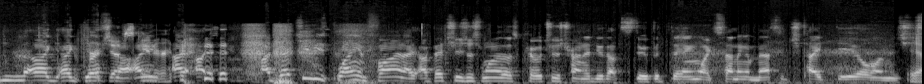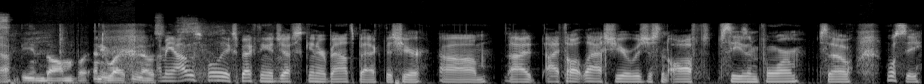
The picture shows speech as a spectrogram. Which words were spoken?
No, I, I guess not. I, mean, I, I, I bet you he's playing fine. I, I bet you he's just one of those coaches trying to do that stupid thing, like sending a message type deal, and it's just Yeah. being dumb. But anyway, who knows? I mean, I was fully expecting a Jeff Skinner bounce back this year. Um, I I thought last year was just an off season for him, so we'll see.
